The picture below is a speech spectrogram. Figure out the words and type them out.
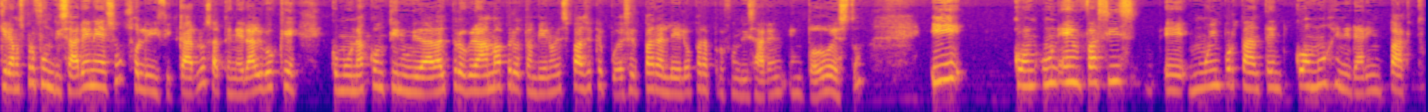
queremos profundizar en eso, solidificarlos, a tener algo que como una continuidad al programa, pero también un espacio que puede ser paralelo para profundizar en, todo esto. Y con un énfasis eh, muy importante en cómo generar impacto,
